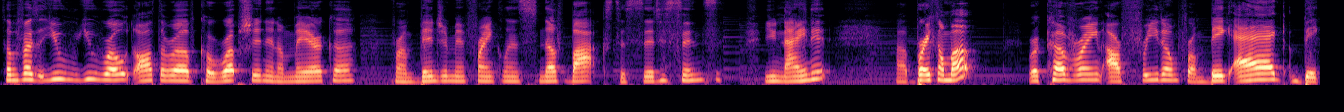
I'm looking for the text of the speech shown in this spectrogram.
So professor, you you wrote author of Corruption in America from Benjamin Franklin's snuff box to Citizens United. Uh, break them up. Recovering our freedom from big ag, big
